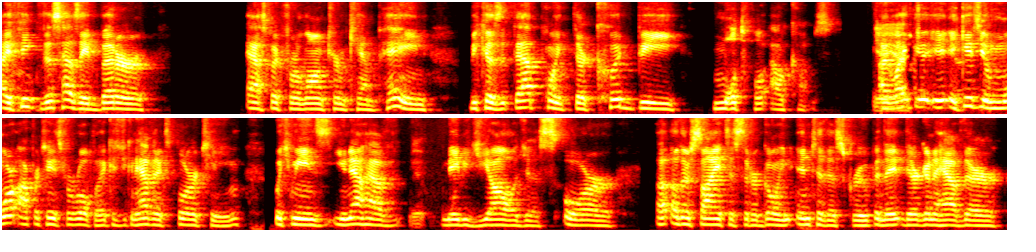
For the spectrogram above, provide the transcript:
I think this has a better aspect for a long term campaign because at that point there could be multiple outcomes. I Yeah. like it. It, it gives you more opportunities for role play because you can have an explorer team, which means you now have Yeah. maybe geologists or uh, other scientists that are going into this group, and they they're going to have their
